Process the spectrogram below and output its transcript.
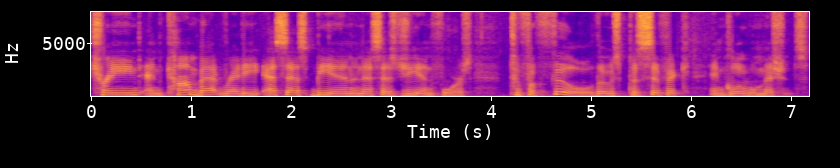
trained, and combat ready SSBN and SSGN force to fulfill those Pacific and global missions.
